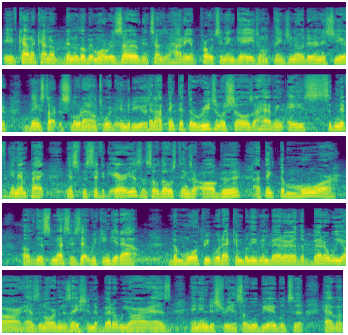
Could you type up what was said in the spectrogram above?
they've kind of kind of been a little bit more reserved in terms of how they approach and engage on things. You know, during this year, things start to slow down toward the end of the year. And I think that the regional shows are having a significant impact in specific areas, and so those things are all good. I think the more of this message that we can get out. The more people that can believe in better, the better we are as an organization, the better we are as an industry. And so we'll be able to have a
